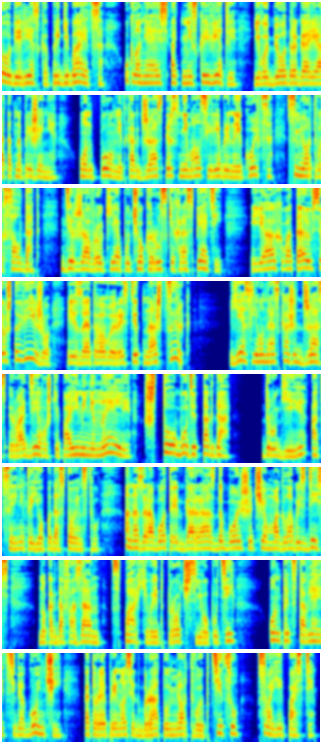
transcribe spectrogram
Тоби резко пригибается, уклоняясь от низкой ветви, его бедра горят от напряжения. Он помнит, как Джаспер снимал серебряные кольца с мертвых солдат, держа в руке пучок русских распятий. «Я хватаю все, что вижу, из этого вырастет наш цирк». Если он расскажет Джасперу о девушке по имени Нелли, что будет тогда? Другие оценят ее по достоинству. Она заработает гораздо больше, чем могла бы здесь. Но когда фазан вспархивает прочь с его пути, он представляет себя гончей, которая приносит брату мертвую птицу в своей пасти.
